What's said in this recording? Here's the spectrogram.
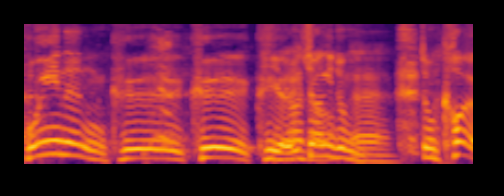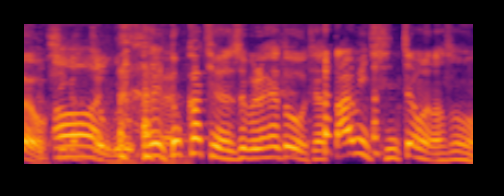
보이는 그그 그 열정이 좀 좀 커요. 시각적으로. 사실 똑같이 연습을 해도 제가 땀이 진짜 많아서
